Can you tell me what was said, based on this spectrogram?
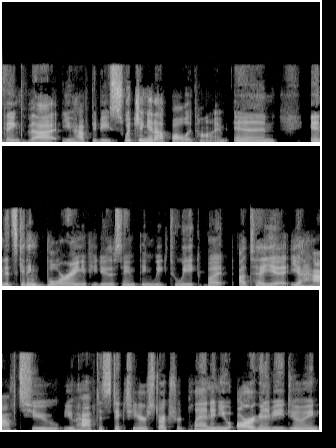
think that you have to be switching it up all the time and and it's getting boring if you do the same thing week to week but i'll tell you you have to you have to stick to your structured plan and you are going to be doing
